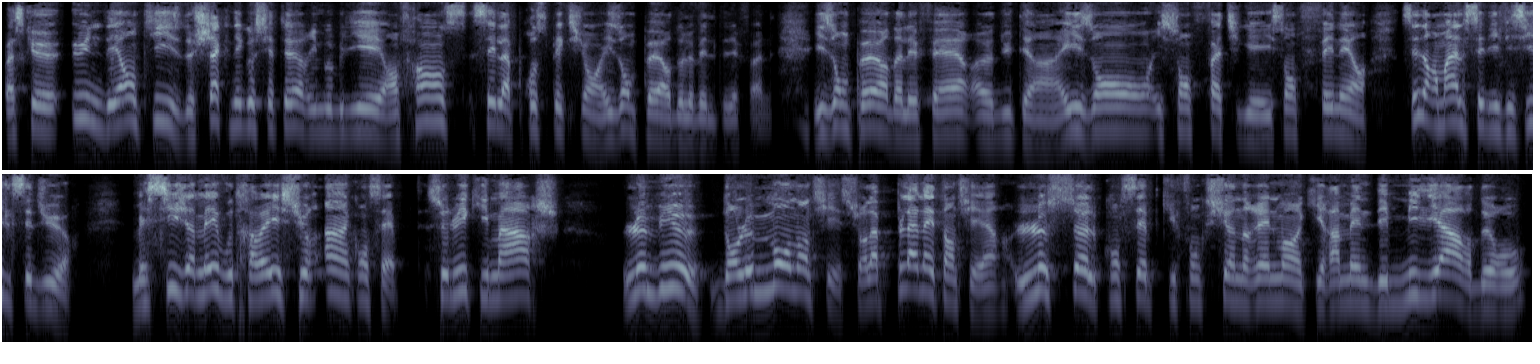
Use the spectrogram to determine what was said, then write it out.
Parce que une des hantises de chaque négociateur immobilier en France, c'est la prospection. Ils ont peur de lever le téléphone. Ils ont peur d'aller faire euh, du terrain. Ils ont, ils sont fatigués, ils sont fainéants. C'est normal, c'est difficile, c'est dur. Mais si jamais vous travaillez sur un concept, celui qui marche le mieux dans le monde entier, sur la planète entière, le seul concept qui fonctionne réellement et qui ramène des milliards d'euros,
